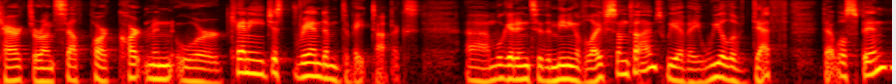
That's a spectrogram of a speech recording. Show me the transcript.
character on South Park, Cartman or Kenny? Just random debate topics. Um, we'll get into the meaning of life sometimes. We have a wheel of death that will spin.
